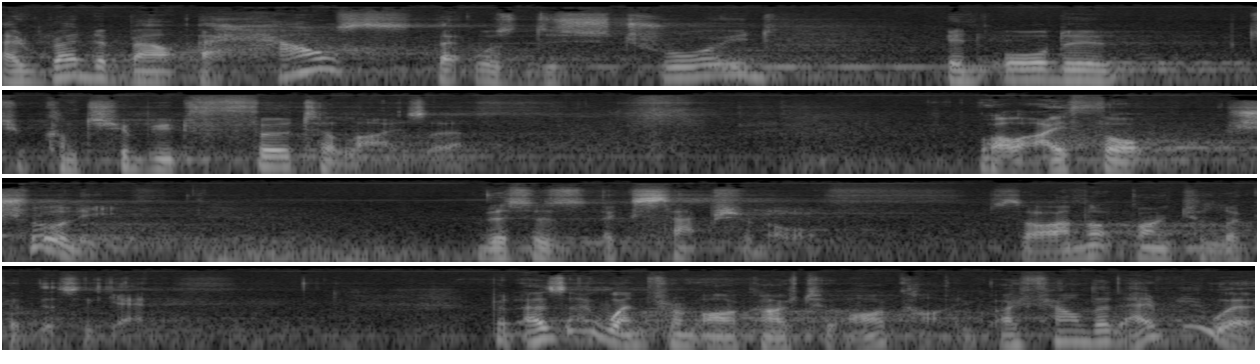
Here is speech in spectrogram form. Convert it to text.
I read about a house that was destroyed in order to contribute fertilizer. Well, I thought, surely this is exceptional. So I'm not going to look at this again. But as I went from archive to archive, I found that everywhere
